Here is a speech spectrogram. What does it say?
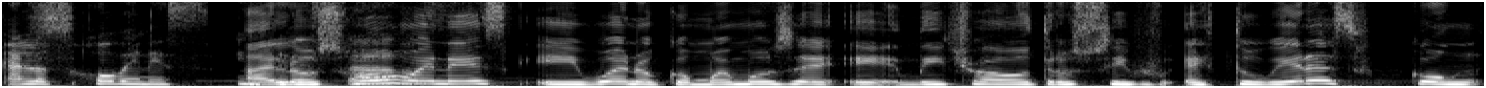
a los jóvenes. A los jóvenes, y bueno, como hemos eh, eh, dicho a otros, si estuvieras con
